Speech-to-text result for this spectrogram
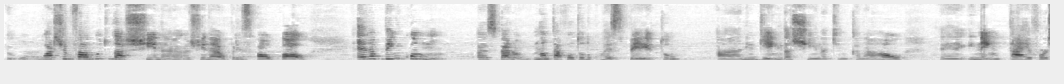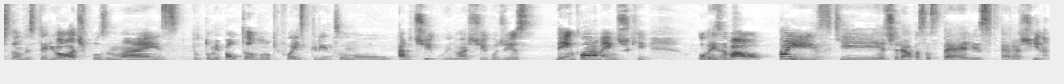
o, o artigo fala muito da China, a China é o principal polo, era bem comum. Eu espero não estar tá faltando com respeito a ninguém da China aqui no canal e nem tá reforçando estereótipos, mas eu tô me pautando no que foi escrito no artigo. E no artigo diz bem claramente que o principal país que retirava essas peles era a China.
